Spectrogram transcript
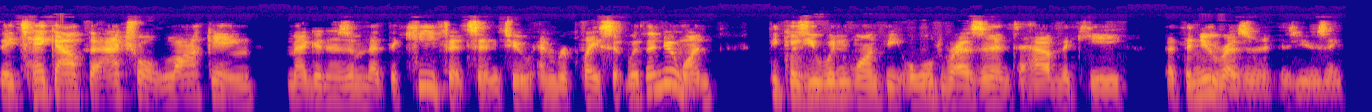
they take out the actual locking mechanism that the key fits into and replace it with a new one because you wouldn't want the old resident to have the key that the new resident is using.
